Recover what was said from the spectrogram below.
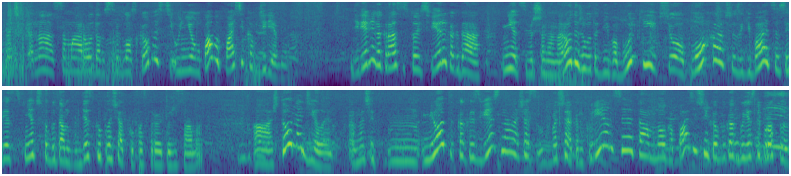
значит, она сама родом с Свердловской области, у нее у папы пасека в деревне. Деревня как раз из той сферы, когда нет совершенно народа, живут одни бабульки, все плохо, все загибается, средств нет, чтобы там детскую площадку построить то же самое. А, что она делает? Значит, мед, как известно, сейчас большая конкуренция, там много пасечников, и как бы если просто,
